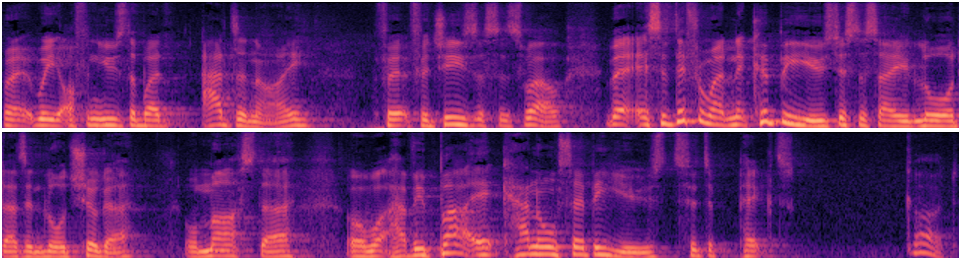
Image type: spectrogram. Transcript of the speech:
we often use the word Adonai for, for Jesus as well. But it's a different word, and it could be used just to say Lord, as in Lord Sugar, or master or what have you, but it can also be used to depict God.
